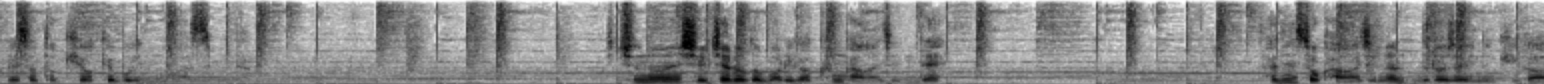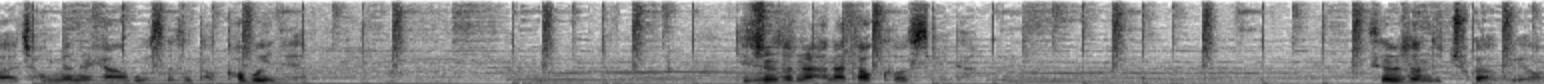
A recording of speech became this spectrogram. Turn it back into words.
그래서 더 귀엽게 보이는 것 같습니다. 시추는 실제로도 머리가 큰 강아지인데 사진 속 강아지는 늘어져 있는 귀가 정면을 향하고 있어서 더 커 보이네요. 기준선을 하나 더 그었습니다. 세로선도 추가하고요.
